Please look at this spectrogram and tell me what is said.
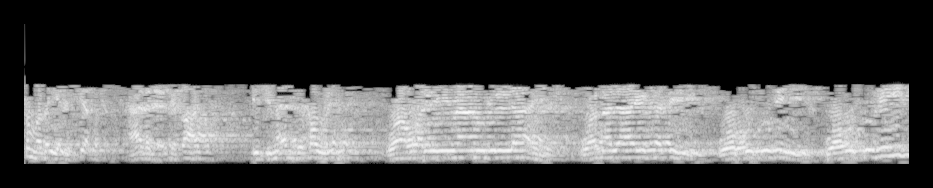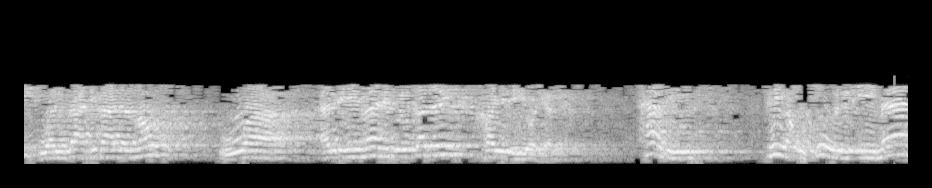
ثم بين الشيخ هذا الاعتقاد إجمال بقوله وهو الإيمان بالله وملائكته وكتبه ورسله والبعث بعد الموت والإيمان بالقدر خيره وشره. هذه هي أصول الإيمان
